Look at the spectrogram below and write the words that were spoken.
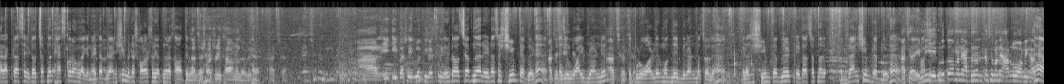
আর একটা আছে এটা হচ্ছে আপনার হ্যাশ করানো লাগে না এটা ব্র্যান্ড শিম এটা সরাসরি আপনারা খাওয়াতে আচ্ছা পারবেন আচ্ছা সরাসরি খাওয়ানো যাবে। হ্যাঁ। আচ্ছা। আর এই এই পাশে এগুলো কি রাখছেন? এটা হচ্ছে আপনার এটা হচ্ছে শিম ট্যাবলেট হ্যাঁ? আচ্ছা, এই যে ওয়াই ব্র্যান্ডের আচ্ছা, আচ্ছা। পুরো ওয়ার্ল্ডের মধ্যে ব্র্যান্ডটা চলে হ্যাঁ? এটা হচ্ছে শিম ট্যাবলেট এটা হচ্ছে আপনার ব্র্যান্ড শিম ট্যাবলেট হ্যাঁ? আচ্ছা এমনি এগুলো তো মানে আপনার কাছে মানে আরও অনেক আছে। হ্যাঁ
